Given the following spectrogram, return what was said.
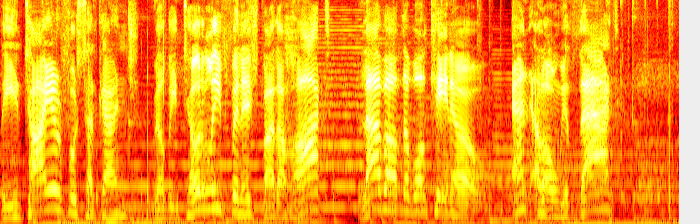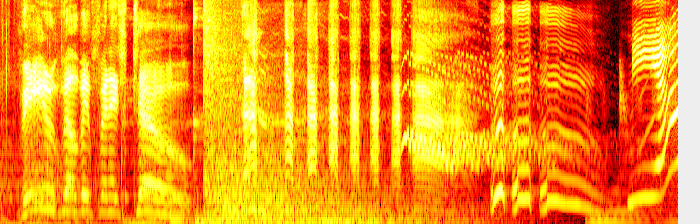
the entire Fursatganj will be totally finished by the hot lava of the volcano. And along with that, we will be finished too. Meow!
